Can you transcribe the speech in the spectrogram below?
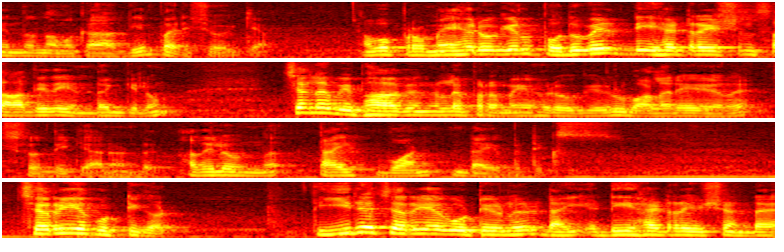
എന്ന് നമുക്ക് ആദ്യം പരിശോധിക്കാം. അപ്പോൾ പ്രമേഹ രോഗികൾ പൊതുവെ ഡീഹൈഡ്രേഷൻ സാധ്യതയുണ്ടെങ്കിലും ചില വിഭാഗങ്ങളിലെ പ്രമേഹ രോഗികൾ വളരെയേറെ ശ്രദ്ധിക്കാനുണ്ട്. അതിലൊന്ന് ടൈപ്പ് വൺ ഡയബറ്റിക്സ്. ചെറിയ കുട്ടികൾ തീരെ ചെറിയ കുട്ടികളിൽ ഡൈ ഡീഹൈഡ്രേഷന്റെ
